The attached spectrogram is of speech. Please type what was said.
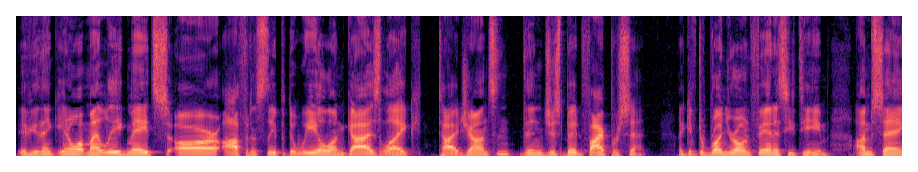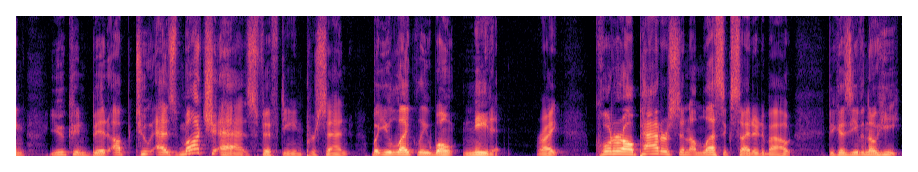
If you think, you know what, my league mates are often asleep at the wheel on guys like Ty Johnson, then just bid 5%. Like you have to run your own fantasy team. I'm saying you can bid up to as much as 15%, but you likely won't need it, right? Cordarrelle Patterson, I'm less excited about because even though he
